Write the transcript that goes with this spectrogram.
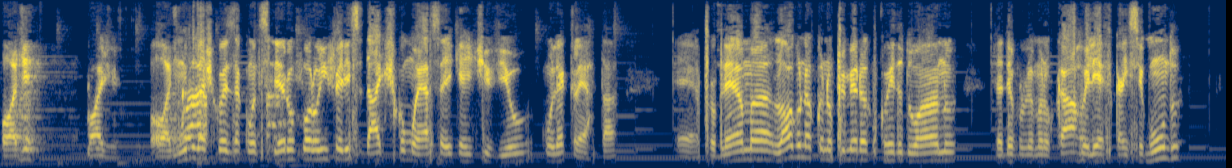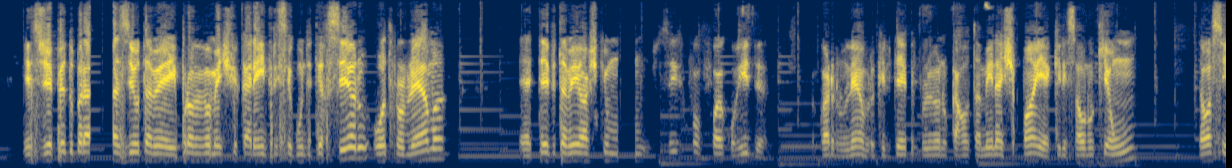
Pode? Pode. Muitas das coisas que aconteceram foram infelicidades como essa aí que a gente viu com o Leclerc, tá? É, problema, logo na, no primeira corrida do ano, já deu problema no carro, ele ia ficar em segundo. Esse GP do Brasil também provavelmente ficaria entre segundo e terceiro, outro problema. É, teve também, eu acho que um. Não sei qual foi a corrida, agora não lembro, que ele teve problema no carro também na Espanha, que ele saiu no Q1. Então, assim,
